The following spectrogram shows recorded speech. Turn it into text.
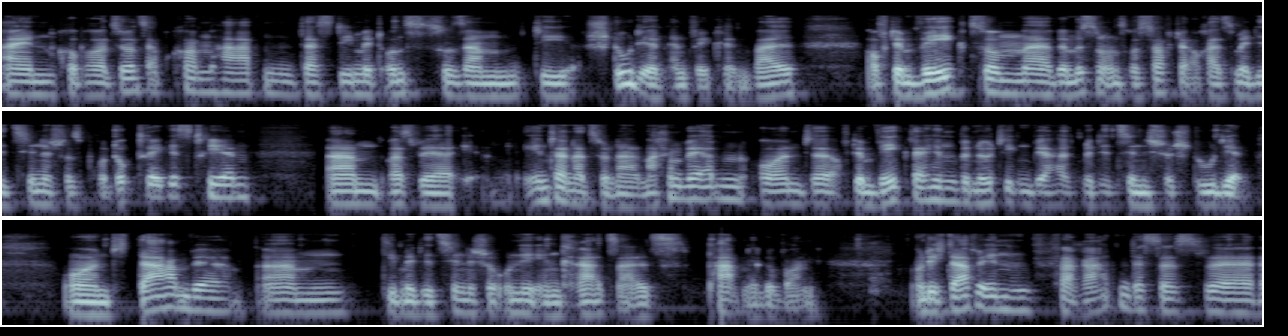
ein Kooperationsabkommen haben, dass die mit uns zusammen die Studien entwickeln, weil auf dem Weg zum, äh, wir müssen unsere Software auch als medizinisches Produkt registrieren, ähm, was wir international machen werden. Und äh, auf dem Weg dahin benötigen wir halt medizinische Studien. Und da haben wir ähm, die medizinische Uni in Graz als Partner gewonnen. Und ich darf Ihnen verraten, dass das äh,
